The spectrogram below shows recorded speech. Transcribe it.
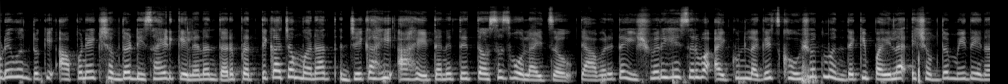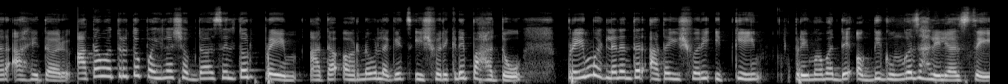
पुढे म्हणतो की आपण एक शब्द डिसाईड केल्यानंतर प्रत्येकाच्या मनात जे काही आहे त्याने ते तसंच बोलायचं. त्यावर तर ईश्वरी हे सर्व ऐकून लगेच खुश होत म्हणते की पहिला शब्द मी देणार आहे तर. आता मात्र तो पहिला शब्द असेल तर प्रेम. आता अर्णव लगेच ईश्वरीकडे पाहतो. प्रेम म्हटल्यानंतर आता ईश्वरी इतकी प्रेमामध्ये अगदी गुंग झालेली असते.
